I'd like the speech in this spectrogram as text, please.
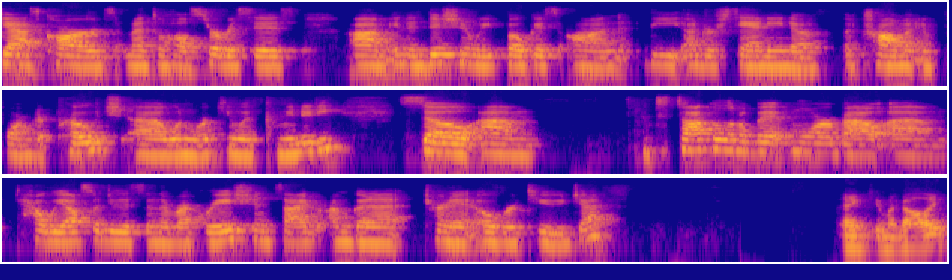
gas cards, mental health services. Um, in addition, we focus on the understanding of a trauma-informed approach uh, when working with community. So um, to talk a little bit more about um, how we also do this in the recreation side, I'm going to turn it over to Jeff. Thank you, Magali.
